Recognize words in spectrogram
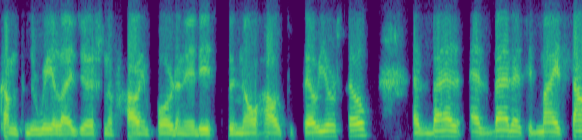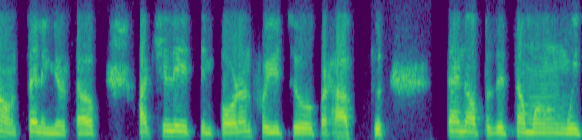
come to the realization of how important it is to know how to sell yourself. As bad as bad as it might sound, selling yourself, actually, it's important for you to perhaps to stand opposite someone with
